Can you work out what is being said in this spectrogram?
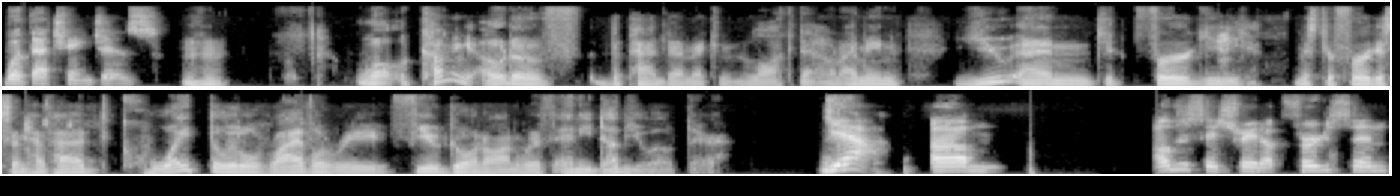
what that change is. Mhm. Well, coming out of the pandemic and lockdown, I mean, you and Fergie, Mr. Ferguson, have had quite the little rivalry feud going on with NEW out there. Yeah. Um I'll just say straight up, Ferguson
